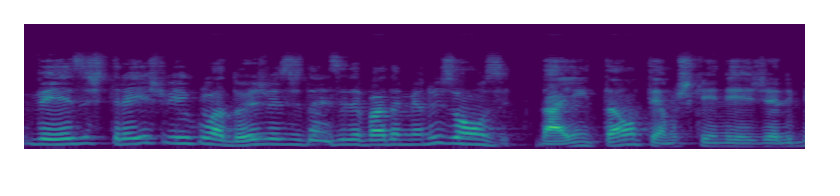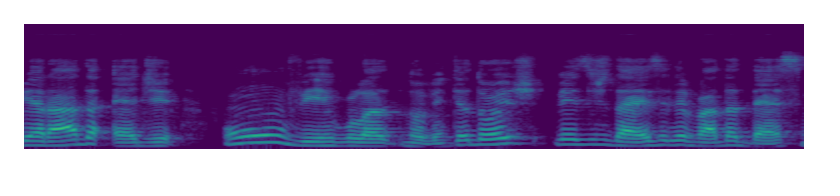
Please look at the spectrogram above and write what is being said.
vezes 3,2 vezes 10 elevado a menos 11. Daí, então, temos que a energia liberada é de 1,92 vezes 10 elevado a 13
